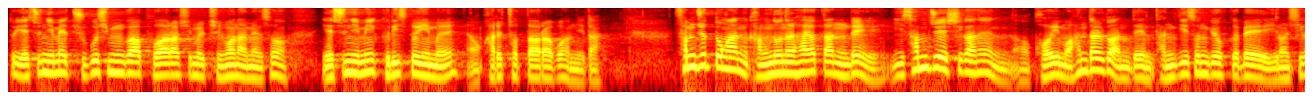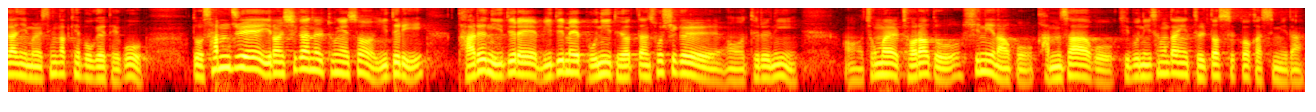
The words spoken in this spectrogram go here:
또 예수님의 죽으심과 부활하심을 증언하면서 예수님이 그리스도임을 어, 가르쳤다라고 합니다. 3주 동안 강론을 하였다는데 이 3주의 시간은 어, 거의 뭐 한 달도 안 된 단기 선교급의 이런 시간임을 생각해 보게 되고 또 3주의 이런 시간을 통해서 이들이 다른 이들의 믿음의 본이 되었다는 소식을 어, 들으니 어, 정말 저라도 신이 나고 감사하고 기분이 상당히 들떴을 것 같습니다.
